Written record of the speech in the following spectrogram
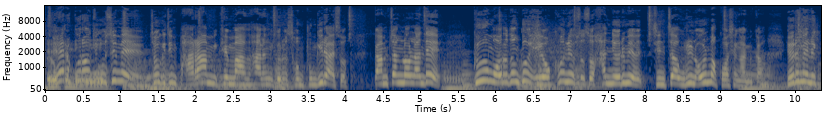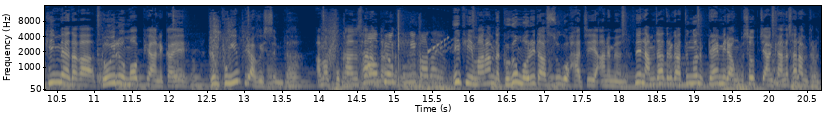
배를 에어컨 보고. 끌어주고 있으면 저기 지금 바람 이렇게 막 하는 그런 선풍기라 해서 깜짝 놀란데 그 모르던 그 에어컨이 없어서 한여름에 진짜 우리는 얼마나 고생합니까 여름에는 김에다가 더위를 못 피하니까 병풍 입히라고 있습니다 아마 북한 어, 사람들 병풍이 빨아요. 잎이 이만 합니다. 그거 머리다 쓰고 하지 않으면 내 남자들 같은 거는 뱀이랑 무섭지 않게 하는 사람들은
